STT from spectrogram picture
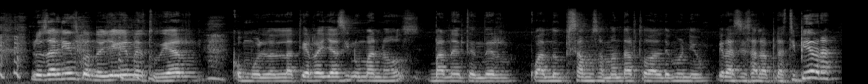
los aliens cuando lleguen a estudiar como la, la, Tierra ya sin humanos van a entender cuándo empezamos a mandar todo al demonio gracias a la plastipiedra.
